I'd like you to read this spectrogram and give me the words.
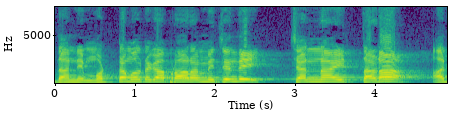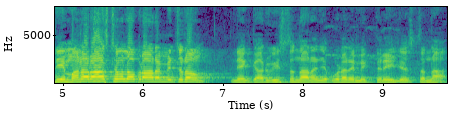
దాన్ని మొట్టమొదటిగా ప్రారంభించింది చెన్నై తడ. అది మన రాష్ట్రంలో ప్రారంభించడం. నేను గర్విస్తున్నానని చెప్పి కూడా నేను మీకు తెలియజేస్తున్నా.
